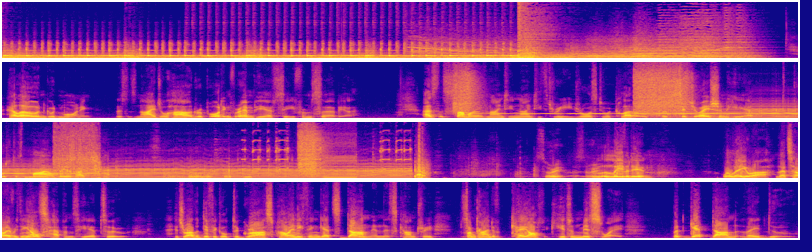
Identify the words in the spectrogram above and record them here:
Hello and good morning. This is Nigel Howard reporting for MPFC from Serbia. As the summer of 1993 draws to a close, the situation here, to put it as mildly as I can. Sorry, sorry. Leave it in. Well, there you are. That's how everything else happens here, too. It's rather difficult to grasp how anything gets done in this country, some kind of chaotic hit and miss way. But get done they do.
